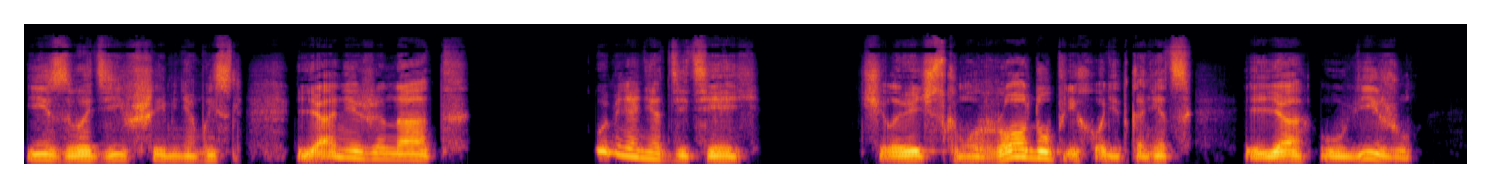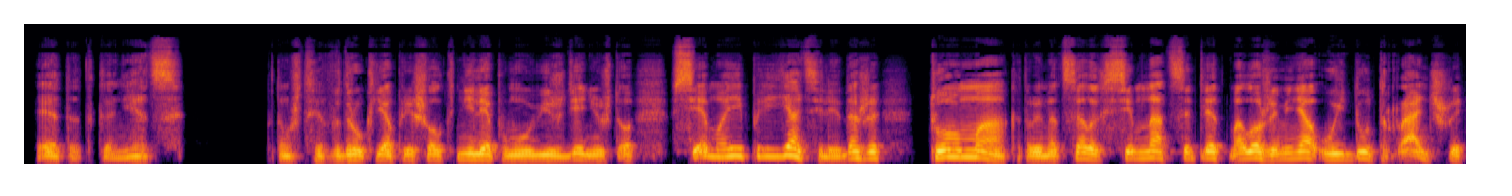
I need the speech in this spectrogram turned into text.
изводившая меня мысль. Я не женат, у меня нет детей. Человеческому роду приходит конец, и я увижу этот конец потому что вдруг я пришел к нелепому убеждению, что все мои приятели, даже Тома, который на целых семнадцать лет моложе меня, уйдут раньше,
